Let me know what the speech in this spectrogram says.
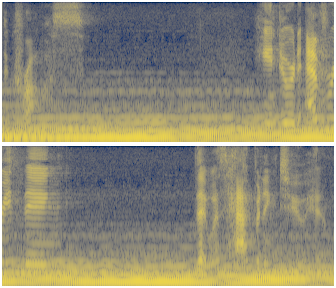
the cross. He endured everything that was happening to him.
